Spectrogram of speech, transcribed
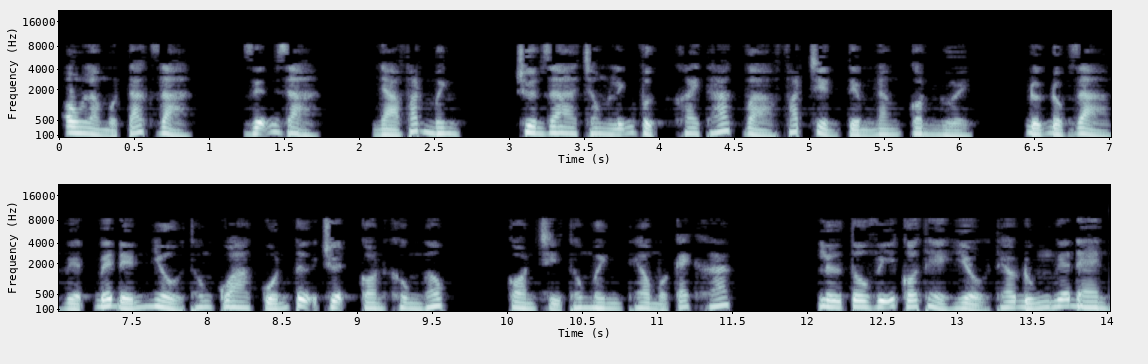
Ông là một tác giả, diễn giả, nhà phát minh, chuyên gia trong lĩnh vực khai thác và phát triển tiềm năng con người, được độc giả Việt biết đến nhiều thông qua cuốn tự truyện Con không ngốc, con chỉ thông minh theo một cách khác. Lư Tô Vĩ có thể hiểu theo đúng nghĩa đen,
